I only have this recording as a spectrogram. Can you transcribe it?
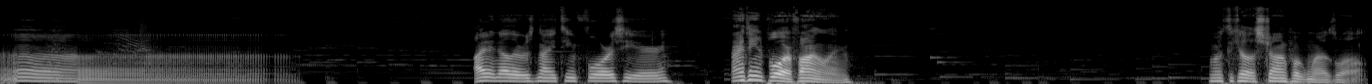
Uh, I didn't know there was 19 floors here. 19th floor, finally. We'll have to kill a strong Pokemon as well.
